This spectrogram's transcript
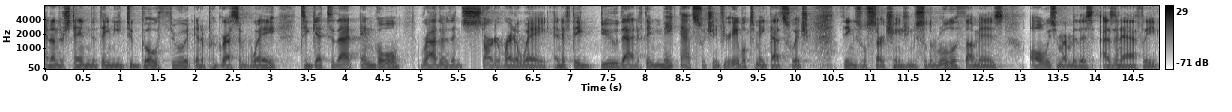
and understanding that they need to go through it in a progressive way to get to that end goal rather than start it right away. And if they do that, if they make that switch, and if you're able to make that switch, things will start changing. So the rule of thumb is always remember this as an athlete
